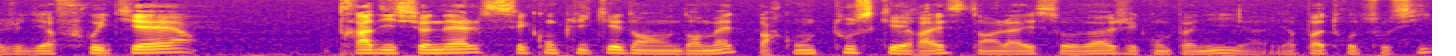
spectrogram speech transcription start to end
je veux dire fruitières, traditionnelles, c'est compliqué d'en mettre. Par contre, tout ce qui est reste, hein, la haie sauvage et compagnie, il n'y a, pas trop de soucis.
